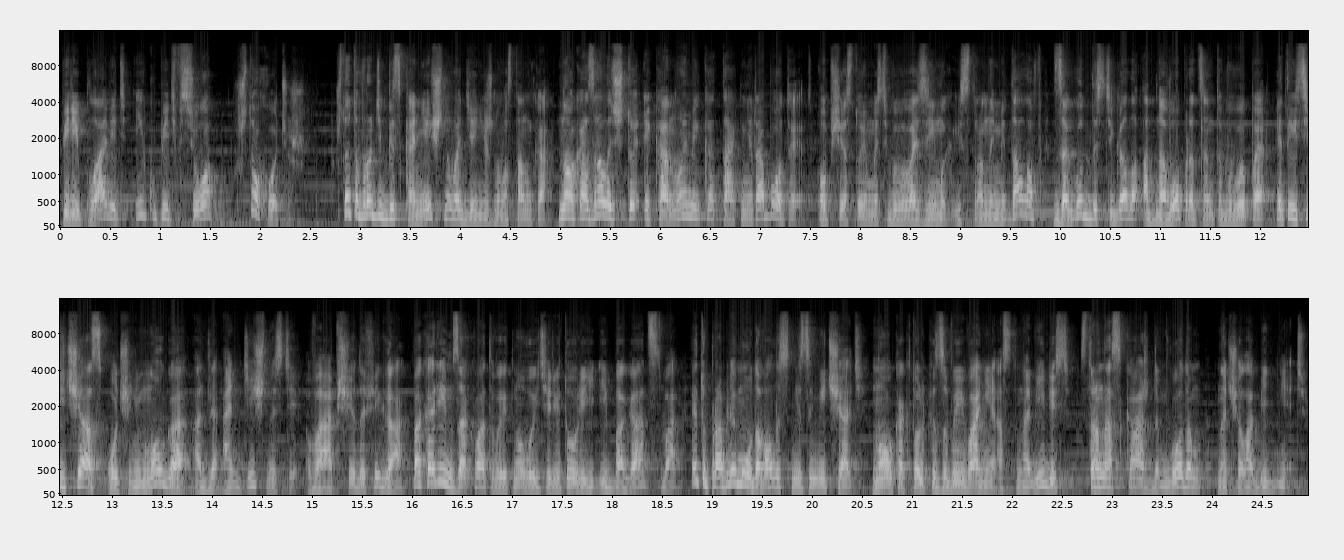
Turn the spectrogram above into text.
переплавить и купить все, что хочешь. Что-то вроде бесконечного денежного станка. Но оказалось, что экономика так не работает. Общая стоимость вывозимых из страны металлов за год достигала 1% ВВП. Это и сейчас очень много, а для античности вообще дофига. Пока Рим захватывает новые территории и богатства, эту проблему удавалось не замечать. Но как только завоевания остановились, страна с каждым годом начала беднеть.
